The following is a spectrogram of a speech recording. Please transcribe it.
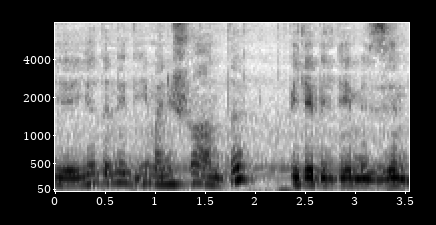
Ee, ya da ne diyeyim hani şu anda bilebildiğimizin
